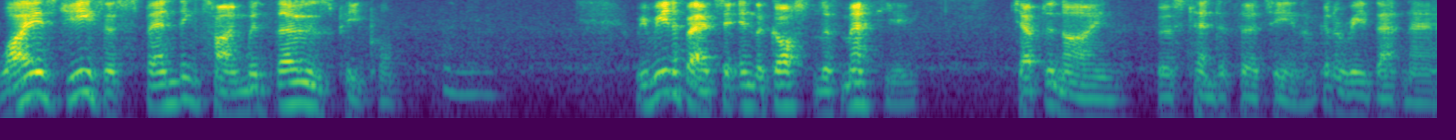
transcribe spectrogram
why is Jesus spending time with those people? Mm. We read about it in the Gospel of Matthew, chapter 9, verse 10 to 13. I'm going to read that now.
